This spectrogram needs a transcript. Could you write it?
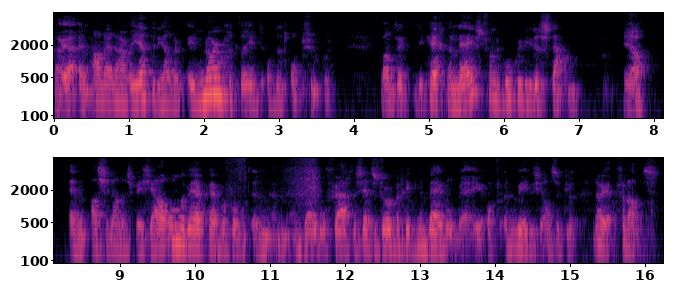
Nou ja, en Anne en Henriette die hadden ook enorm getraind op het opzoeken. Want we- je krijgt een lijst van de boeken die er staan. Ja. En als je dan een speciaal onderwerp hebt, bijvoorbeeld een, een, een bijbelvraag, dan zetten ze er ook nog even een bijbel bij. Of een medische encyclopedie. Nou ja, van alles.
